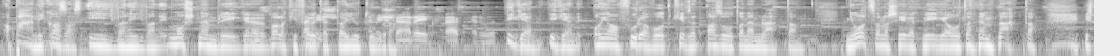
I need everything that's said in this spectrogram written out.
A pánik azaz, így van, így van. Most nemrég Ez valaki föltette a YouTube-ra. Nem is rég felkerült. Igen, igen, olyan fura volt, képzeld, azóta nem láttam. 80-as évek vége óta nem láttam. És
